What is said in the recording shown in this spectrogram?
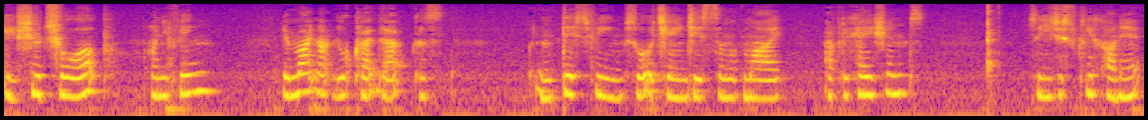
it should show up on your thing. It might not look like that because this theme sort of changes some of my applications. So you just click on it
